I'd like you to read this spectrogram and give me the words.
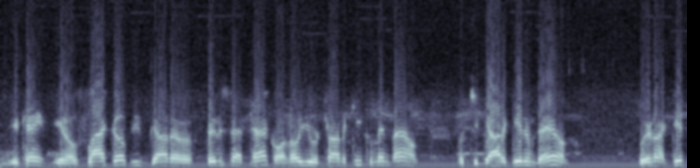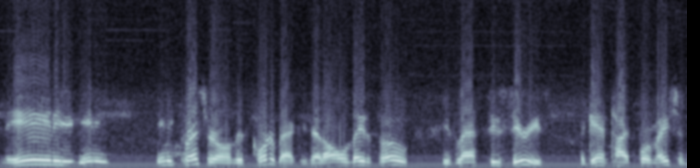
You can't, you know, slack up. You've got to finish that tackle. I know you were trying to keep him in bounds, but you got to get him down. We're not getting any any any pressure on this quarterback. He's had all day to throw his last two series. Again, tight formation.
